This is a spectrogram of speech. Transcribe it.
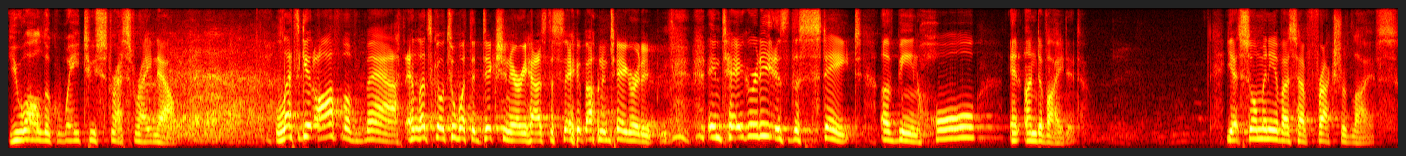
You all look way too stressed right now. let's get off of math and let's go to what the dictionary has to say about integrity. Integrity is the state of being whole and undivided. Yet so many of us have fractured lives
